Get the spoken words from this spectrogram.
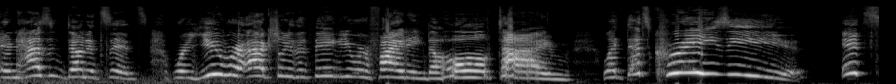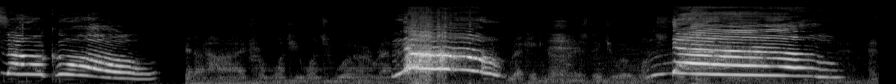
and hasn't done it since, where you were actually the thing you were fighting the whole time. Like, that's crazy! It's so cool! Cannot hide from what you once were. No! Recognize that you were once No! and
